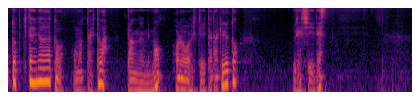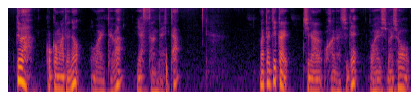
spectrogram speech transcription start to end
っと聞きたいなと思った人は、番組もフォローしていただけると嬉しいです。では、ここまでのお相手はやすさんでした。また次回違うお話でお会いしましょう。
